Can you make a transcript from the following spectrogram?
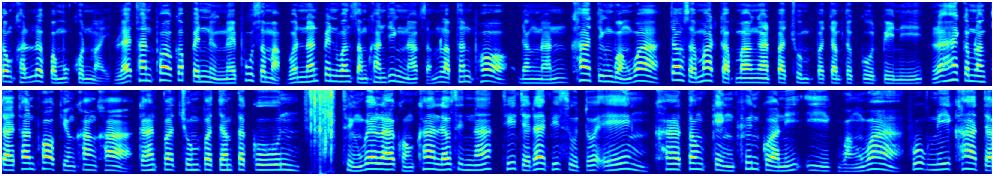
ต้องคัดเลือกประมุขคนใหม่ และท่านพ่อก็เป็นหนึ่งในผู้สมัคร วันนั้นเป็นวันสำคัญยิ่งนักสำหรับท่านพ่อ ดังนั้นข้าจึงหวังว่าเจ้าสามารถกลับมางานประชุมประจำตระกูลปีนี้ และให้กำลังใจท่านพ่อเคียงข้างข้าการประชุมประจำตระกูล ถึงเวลาของข้าแล้วสินะ ที่จะได้พิสูจน์ตัวเอง ข้าต้องเก่งขึ้นกว่านี้อีก หวังว่าพวกนี้ข้าจะ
